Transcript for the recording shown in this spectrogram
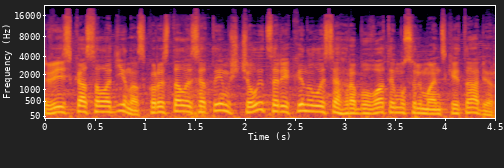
Війська Саладіна скористалися тим, що лицарі кинулися грабувати мусульманський табір.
